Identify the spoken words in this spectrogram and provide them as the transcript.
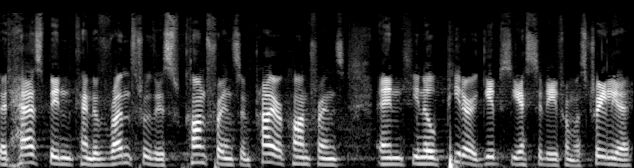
that has been kind of run through this conference and prior conference. And, you know, Peter Gibbs yesterday from Australia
